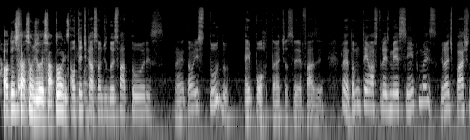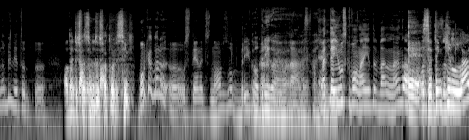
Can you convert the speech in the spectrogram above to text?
Autenticação de dois fatores. autenticação de dois fatores. né? Então isso tudo é importante você fazer. Por exemplo, todo mundo tem Office 365, mas grande parte não habilita. o- Autenticação de dois fatores, sim. Bom que agora uh, os tenants novos obrigam, Obrigam o cara a né? fazer. Mas tem uns que vão lá e ainda vai lá na... É, você tem que ir lá.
